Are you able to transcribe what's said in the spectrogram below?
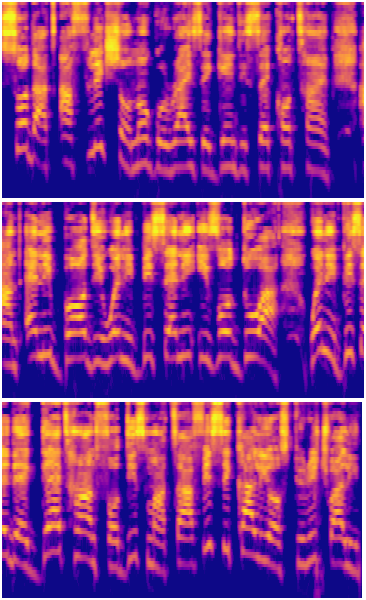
so that affliction no go rise again the second time. And anybody when e be say any evil doer when e be say dey get hand for this matter physically or spiritually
